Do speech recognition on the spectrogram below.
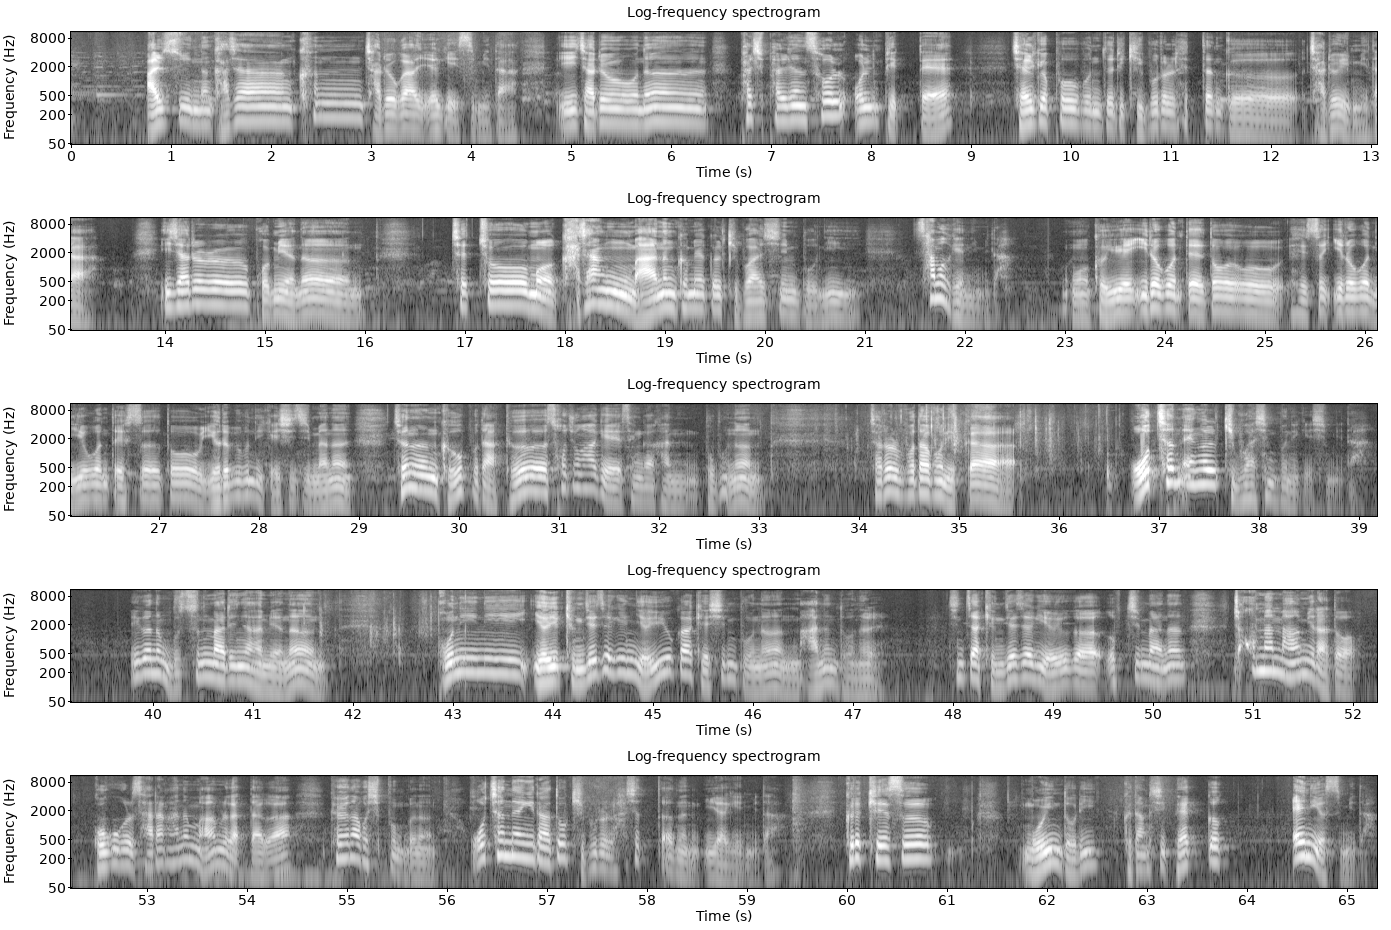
알 수 있는 가장 큰 자료가 여기 있습니다. 이 자료는 88년 서울 올림픽 때 제일교포분들이 기부를 했던 그 자료입니다. 이 자료를 보면은 최초 뭐 가장 많은 금액을 기부하신 분이 3억 엔입니다. 뭐그 위에 1억 원대도 해서 1억 원, 2억 원대 했어도 여러 분이 계시지만은 저는 그것보다 더 소중하게 생각한 부분은 자료를 보다 보니까 5천행을 기부하신 분이 계십니다. 이거는 무슨 말이냐 하면은 본인이 여유, 경제적인 여유가 계신 분은 많은 돈을 진짜 경제적 여유가 없지만은 조금만 마음이라도 고국을 사랑하는 마음을 갖다가 표현하고 싶은 분은 5천 행이라도 기부를 하셨다는 이야기입니다. 그렇게 해서 모인 돈이 그 당시 100억 엔이었습니다.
